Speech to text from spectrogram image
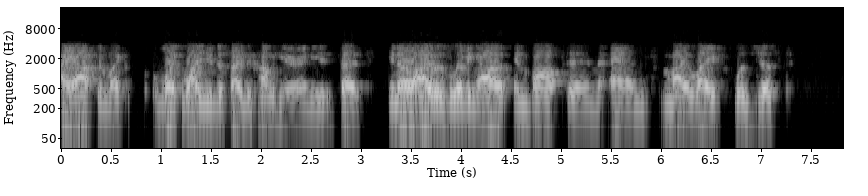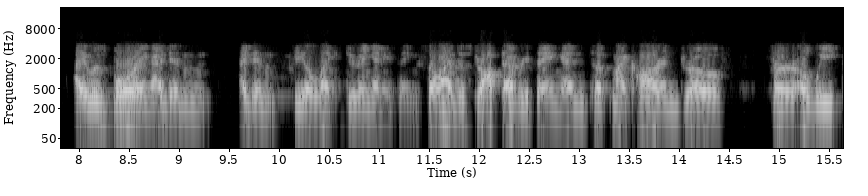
I asked him like like why you decide to come here and he said you know, I was living out in Boston and my life was just it was boring. I didn't I didn't feel like doing anything. So I just dropped everything and took my car and drove for a week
